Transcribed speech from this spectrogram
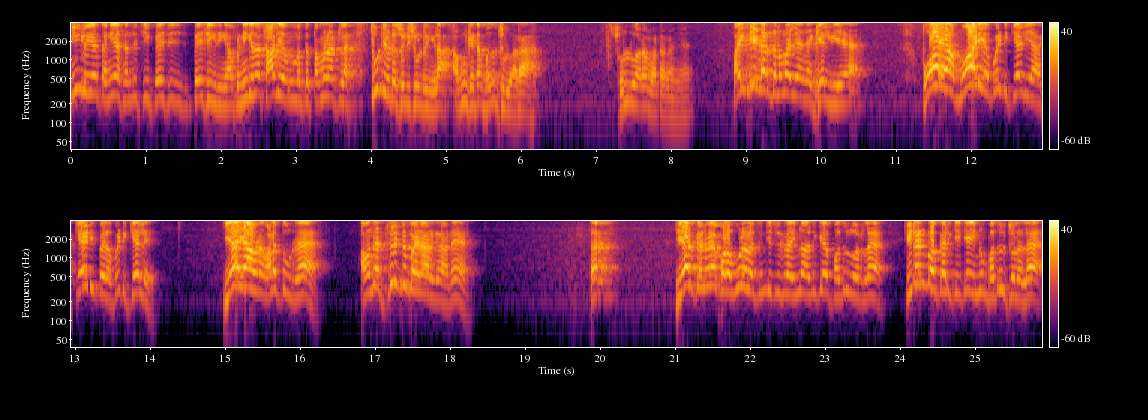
நீங்களும் ஏன் தனியாக சந்தித்து பேசி பேசிக்கிறீங்க? அப்போ நீங்கள் தான் சாதிய வன்மத்தை தமிழ்நாட்டில் தூண்டி விட சொல்லி சொல்கிறீங்களா அப்படின்னு கேட்டால் பதில் சொல்லுவாரா? சொல்லுவாரா மாட்டாராங்க? பைத்தியகாரத்தனமா இல்லையாங்க கேள்வியை? போயா மோடியை போயிட்டு கேளியா? கேடி பையில போயிட்டு கேளு. ஏயா அவனை வளர்த்து விட்ற? அவன் தான் திருட்டு பையனாக இருக்கிறானே. ஆ? ஏற்கனவே பல ஊழலை செஞ்சுட்டு இருக்கிறான். இன்னும் அதுக்கே பதில் வரல. ஹிடன்பர்க் அறிக்கைக்கே இன்னும் பதில் சொல்லலை.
